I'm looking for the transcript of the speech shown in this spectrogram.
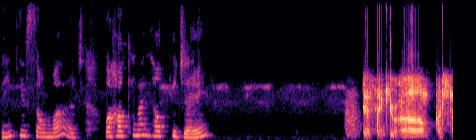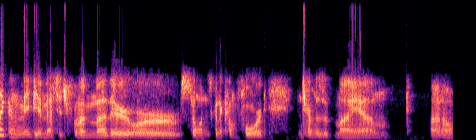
Thank you so much. Well, how can I help you, Jay? Yes, thank you. Um, I'd just like maybe a message from my mother or someone who's going to come forward in terms of my, um, I don't know,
